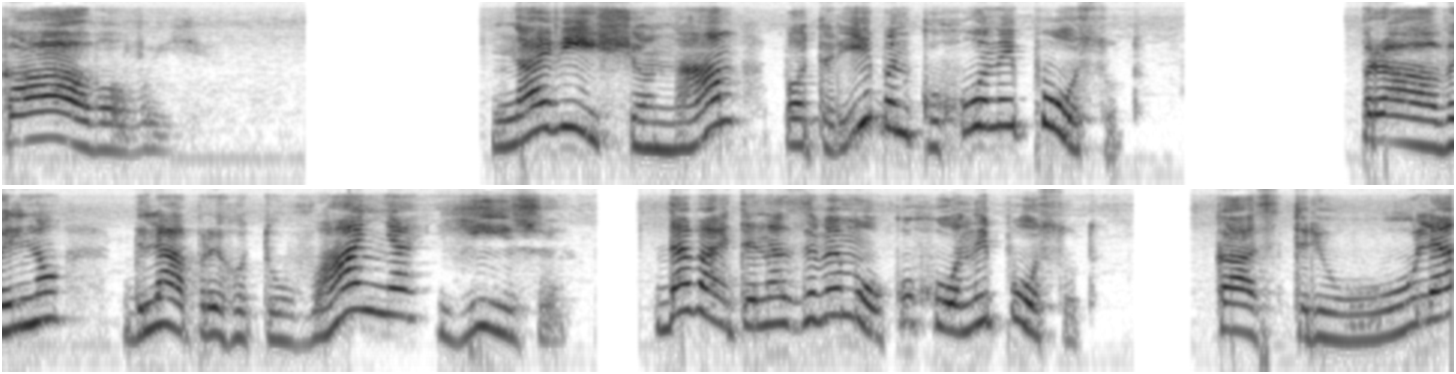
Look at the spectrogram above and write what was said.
кавовий. Навіщо нам потрібен кухонний посуд? Правильно, для приготування їжі. Давайте називемо кухонний посуд. Кастрюля,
